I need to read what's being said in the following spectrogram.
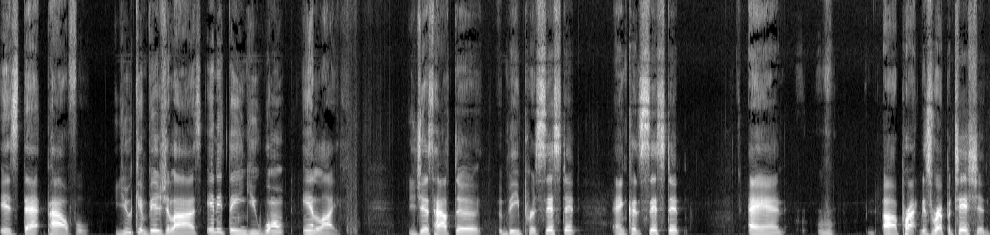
is that powerful. You can visualize anything you want in life. You just have to be persistent and consistent and uh, practice repetition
